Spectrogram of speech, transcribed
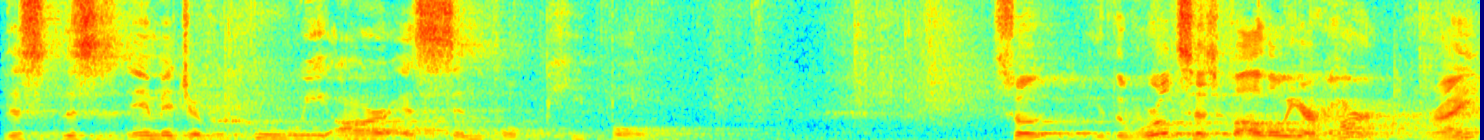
This, this is an image of who we are as sinful people. So the world says, follow your heart, right?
